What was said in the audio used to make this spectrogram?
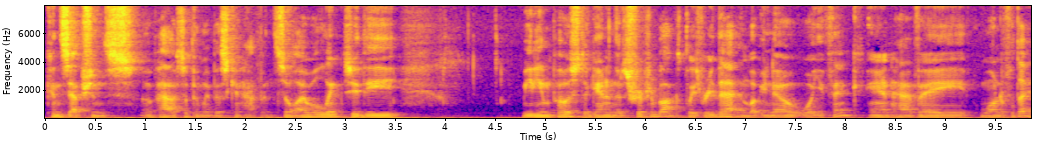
conceptions of how something like this can happen. So I will link to the Medium post again in the description box. Please read that and let me know what you think and have a wonderful day.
